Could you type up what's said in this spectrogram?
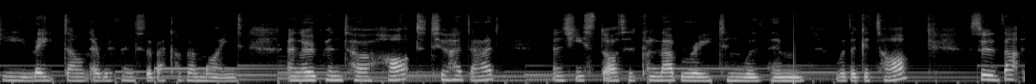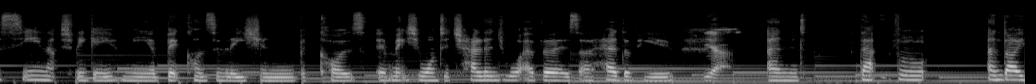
she laid down everything to the back of her mind and opened her heart to her dad and she started collaborating with him with a guitar. So that scene actually gave me a big consolation because it makes you want to challenge whatever is ahead of you yeah and that for and I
